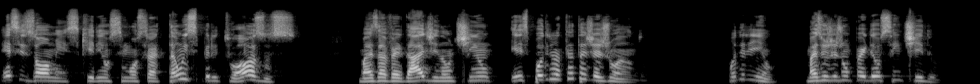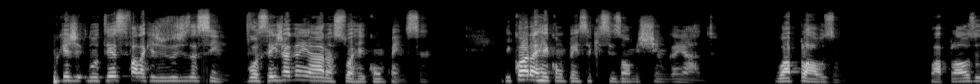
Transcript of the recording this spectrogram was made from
Esses homens queriam se mostrar tão espirituosos, mas na verdade não tinham. Eles poderiam até estar jejuando. Poderiam. Mas o jejum perdeu o sentido. Porque no texto fala que Jesus diz assim: vocês já ganharam a sua recompensa. E qual era a recompensa que esses homens tinham ganhado? O aplauso. O aplauso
